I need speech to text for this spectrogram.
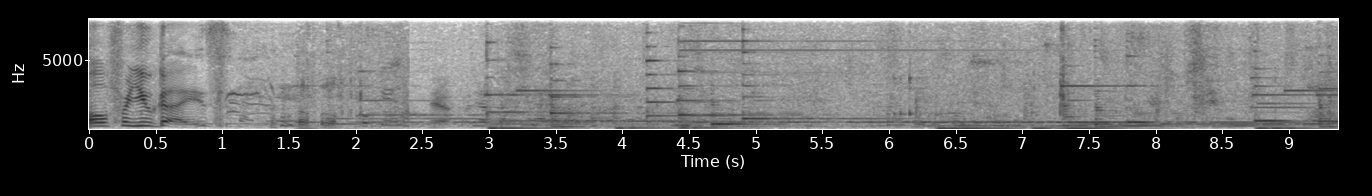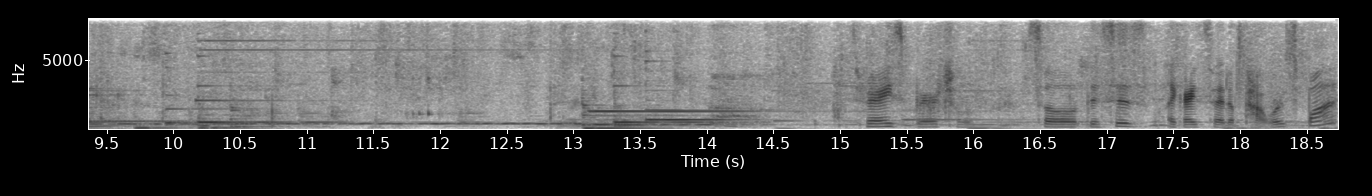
All for you guys. It's very spiritual. So this is, like I said, a power spot.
